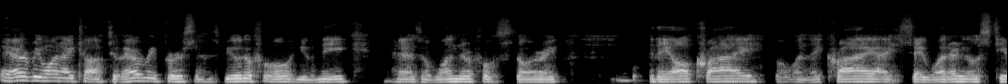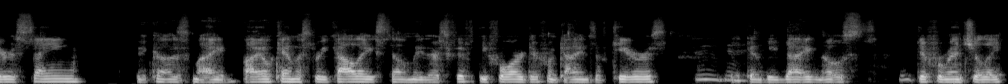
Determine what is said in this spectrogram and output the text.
everyone I talk to, every person is beautiful, unique, has a wonderful story. They all cry, but when they cry, I say, What are those tears saying? Because my biochemistry colleagues tell me there's 54 different kinds of tears Mm. that can be diagnosed differentially.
